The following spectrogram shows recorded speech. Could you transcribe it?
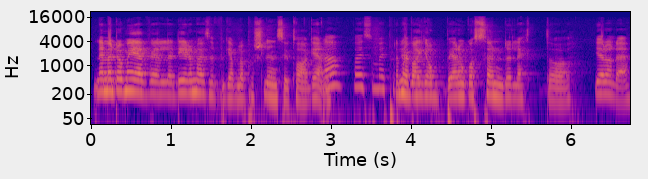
Nej men de är väl, det är de här typ gamla porslinsuttagen. Ja, vad är det som är De är problemet? bara jobbiga, de går sönder lätt och... Gör de det?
